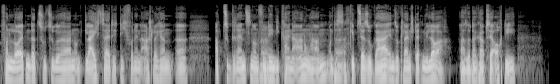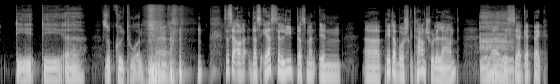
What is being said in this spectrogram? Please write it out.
von Leuten dazu zu gehören und gleichzeitig dich von den Arschlöchern äh, abzugrenzen und von denen, die keine Ahnung haben. Und das gibt's ja sogar in so kleinen Städten wie Lörrach. Also da gab's ja auch die, die, die äh, Subkulturen. Es ist ja auch das erste Lied, das man in äh, Peter Buschs Gitarrenschule lernt, äh, ist ja Get Back.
